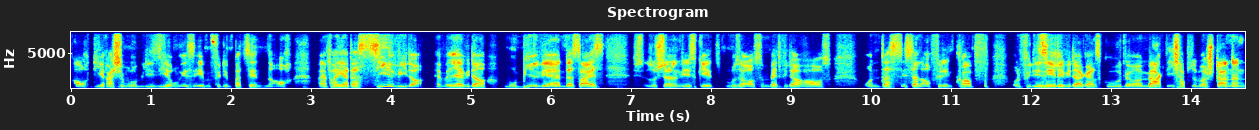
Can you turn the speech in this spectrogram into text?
Auch die rasche Mobilisierung ist eben für den Patienten auch einfach ja das Ziel wieder. Er will ja wieder mobil werden. Das heißt, so schnell wie es geht, muss er aus dem Bett wieder raus. Und das ist dann auch für den Kopf und für die Seele wieder ganz gut, wenn man merkt, ich habe es überstanden,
